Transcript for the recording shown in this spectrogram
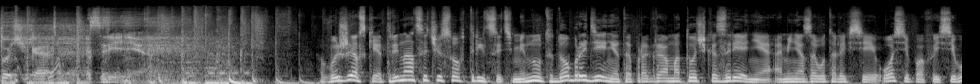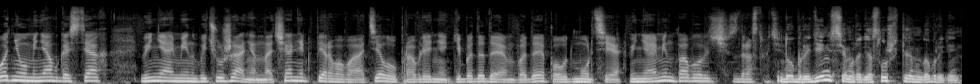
Точка зрения. В Ижевске 13 часов 30 минут. Добрый день, это программа «Точка зрения», а меня зовут Алексей Осипов, и сегодня у меня в гостях Вениамин Вычужанин, начальник первого отдела управления ГИБДД МВД по Удмуртии. Вениамин Павлович, здравствуйте. Добрый день всем радиослушателям, добрый день.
